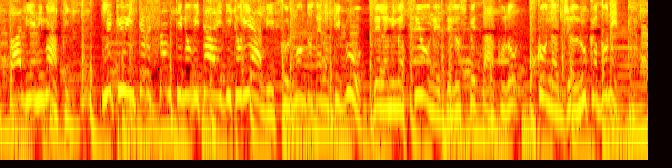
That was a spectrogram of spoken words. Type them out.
Scaffali animati. Le più interessanti novità editoriali sul mondo della TV, dell'animazione e dello spettacolo con Gianluca Bonetta.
